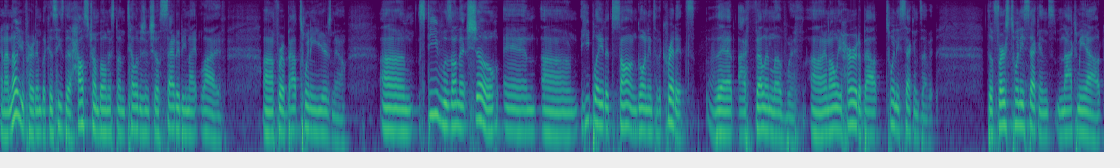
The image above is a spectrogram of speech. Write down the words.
and I know you've heard him because he's the house trombonist on the television show Saturday Night Live uh, for about 20 years now. Um, Steve was on that show, and um, he played a song going into the credits that I fell in love with, uh, and only heard about 20 seconds of it. The first 20 seconds knocked me out,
